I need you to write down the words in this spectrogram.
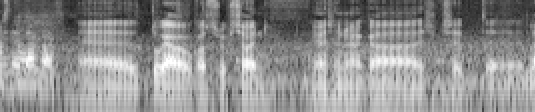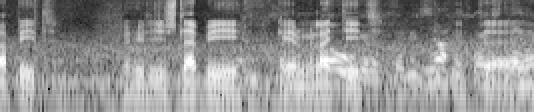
äh, tugevam konstruktsioon, ühesõnaga niisugused äh, lapid, hüljesist läbi, keermelatid, et, äh,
